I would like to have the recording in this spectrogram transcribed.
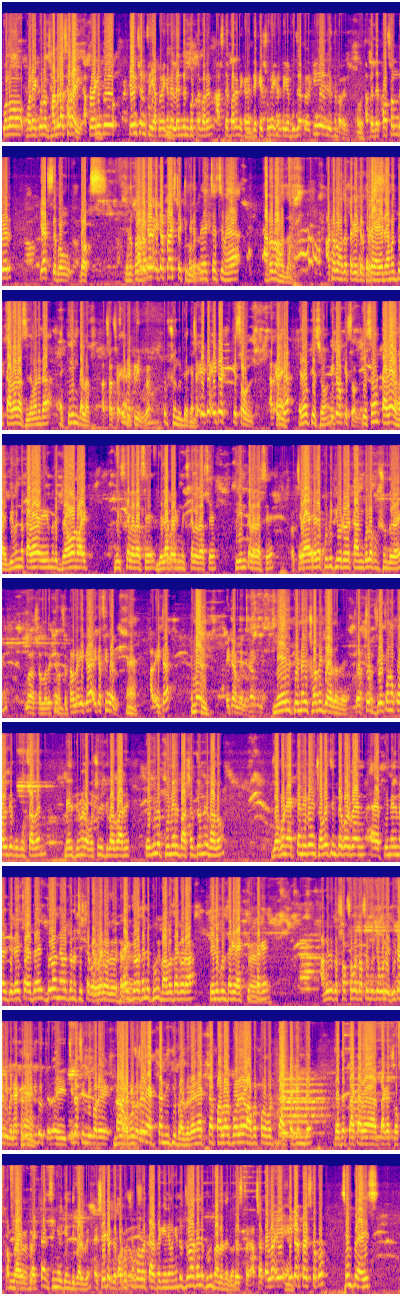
কোনো মানে কোনো ঝামেলা ছাড়াই আপনারা কিন্তু টেনশন ফ্রি আপনারা এখানে লেনদেন করতে পারেন আসতে পারেন এখানে দেখে শুনে এখান থেকে বুঝে আপনারা কিনে যেতে পারেন। আপনাদের পছন্দের ক্যাটস এবং ডগস এটা এটা প্রাইসটা একটু বলে এটা প্রাইস চাচ্ছে ভাইয়া আঠারো হাজার। আঠারো হাজার টাকা এটার এটা। এটার মধ্যে কালার আছে যেমন এটা ক্রিম কালার আচ্ছা আচ্ছা এটা ক্রিম না? খুব সুন্দর দেখেন। আচ্ছা এটা এটা কে সাউন্ড আর হ্যাঁ, এটা? এটাও কেসন। এটাও কে সাউন্ড কেসন কালার হয় বিভিন্ন কালারের মধ্যে ব্রাউন হোয়াইট মিক্স কালার আছে ব্ল্যাক হোয়াইট মিক্স কালার আছে। ক্রিম কালার আছে। আচ্ছা। এরা এরা খুবই কিউট হয় কানগুলো খুব সুন্দর হয়। মাশাআল্লাহ দেখতে পাচ্ছেন। তাহলে এটা এটা ফিমেল হ্যাঁ। আর এটা? মেল এটা মেল মেল ফিমেল সবই দেওয়া যাবে। দর্শক যে কোনো কোয়ালিটির কুকুর চাবেন মেল ফিমেল অবশ্যই দিতে পারব। আর এগুলো ফিমেল বাসার জন্যই ভালো। যখন একটা নেবেন সবাই চিন্তা করবেন ফিমেল মেল যেটাই চয়েস দেয় জোড়া নেওয়ার জন্য চেষ্টা করবেন। হ্যাঁ। এক জোড়া থাকলে খুবই ভালো থাকে ওরা। পেলেবুল থাকে অ্যাক্টিভ। থাকে। আমি তো সবসময় দর্শকদেরকে বলি দুইটা নেবেন একটা নিলে হ্যাঁ। কিন্তু এই চিল্লাচিল্লি করে অবশ্যই একটা নিতে পারবে কারণ একটা পালার পরে আবার পরবর্তীতে একটা কিনবে যাদের টাকার টাকা সক্ষম নাই হ্যাঁ, হ্যাঁ। একটা সিঙ্গেল কিনতে পারবে। সেক্ষেত্রে সেই ক্ষেত্রে অবশ্যই পরবর্তী আরেকটা কিনবে কিন্তু জোড়া খেলে খুবই ভালো থাকবে। আচ্ছা তাহলে এইটার এটার প্রাইস কত? সেম প্রাইস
